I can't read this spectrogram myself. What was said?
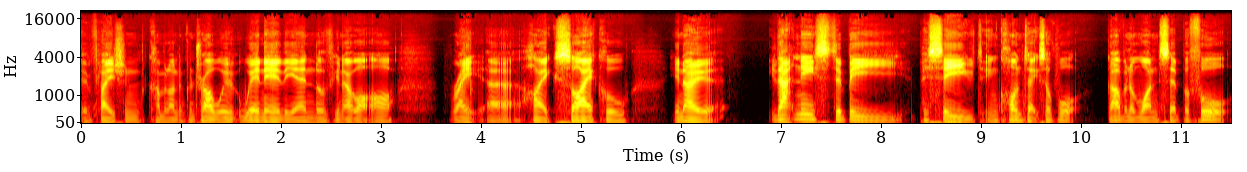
inflation coming under control. We're, we're near the end of you know our, our rate uh, hike cycle. You know that needs to be perceived in context of what Governor One said before.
